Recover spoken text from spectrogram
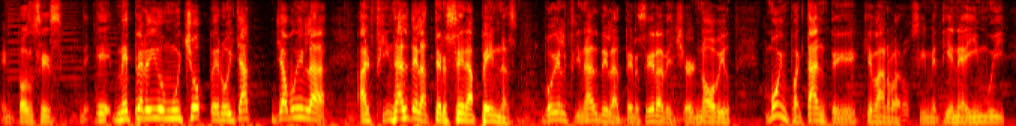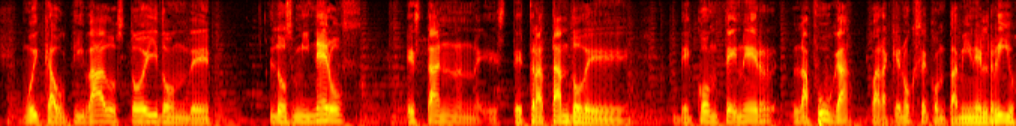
Entonces, eh, me he perdido mucho, pero ya, ya voy al final de la tercera apenas. Voy al final de la tercera de Chernobyl. Muy impactante, ¿eh? qué bárbaro. Sí, me tiene ahí muy, muy cautivado. Estoy donde los mineros están este, tratando de, de contener la fuga para que no se contamine el río.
